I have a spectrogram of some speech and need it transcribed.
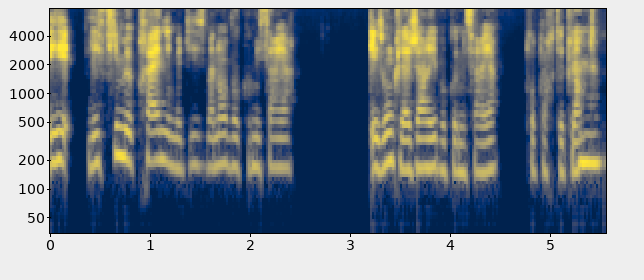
Et les filles me prennent et me disent, maintenant, on va au commissariat. Et donc, là, j'arrive au commissariat pour porter plainte, mmh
